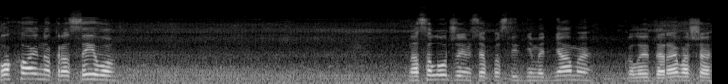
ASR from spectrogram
Охайно, красиво. Насолоджуємося послідніми днями, коли дерева ще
